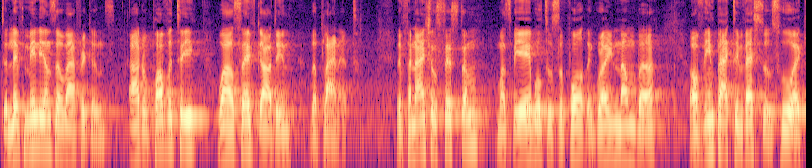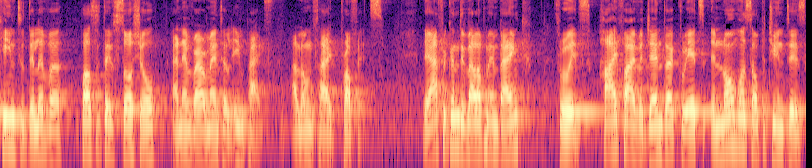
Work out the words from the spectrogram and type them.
to lift millions of Africans out of poverty while safeguarding the planet. The financial system must be able to support the growing number of impact investors who are keen to deliver positive social and environmental impacts alongside profits. The African Development Bank, through its High Five agenda, creates enormous opportunities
